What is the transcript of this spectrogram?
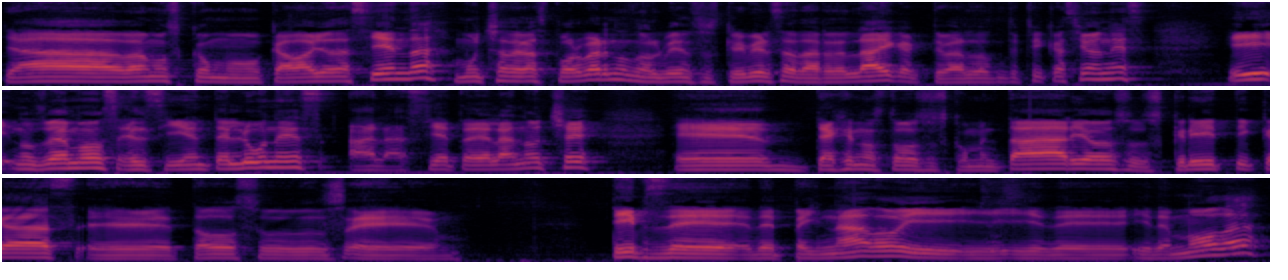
ya vamos como caballo de hacienda. Muchas gracias por vernos, no olviden suscribirse, darle like, activar las notificaciones y nos vemos el siguiente lunes a las 7 de la noche. Eh, déjenos todos sus comentarios, sus críticas, eh, todos sus eh, tips de, peinado y, de, y de moda.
